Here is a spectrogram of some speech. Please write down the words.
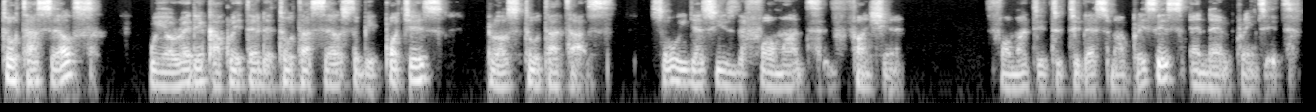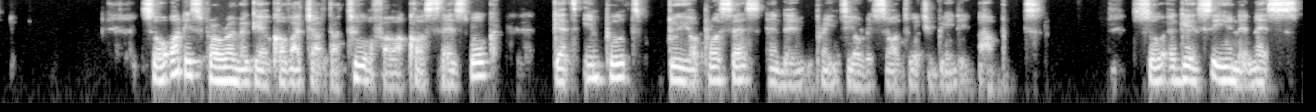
total sales. We already calculated the total sales to be purchase plus total tax. So we just use the format function, format it to two decimal places and then print it. So all this program again cover chapter two of our course textbook. Get input, do your process, and then print your result, which will be the output. So again, see you in the next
